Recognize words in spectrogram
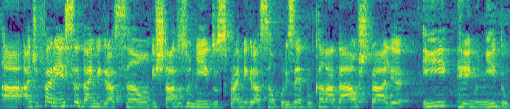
A, a diferença da imigração Estados Unidos para a imigração, por exemplo, Canadá, Austrália e Reino Unido,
